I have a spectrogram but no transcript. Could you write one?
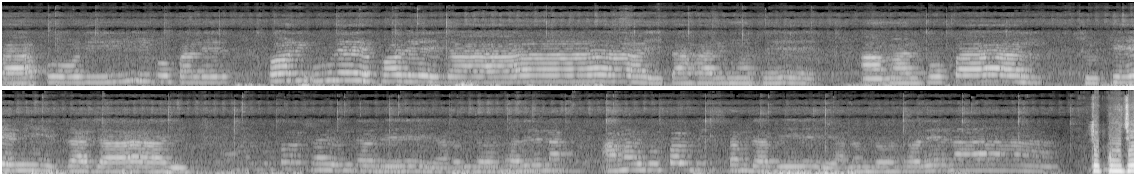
পাপড়ি গোপালের পরে উড়ে পরে গাই তাহার মধ্যে আমার গোপাল সুখে নিদ্রা যায়। গোপাল সায়ন তো পুজো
